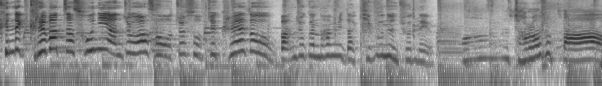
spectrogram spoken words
근데 그래봤자 손이 안 좋아서 어쩔 수 없지. 그래도 만족은 합니다. 기분은 좋네요. 와 잘하셨다.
